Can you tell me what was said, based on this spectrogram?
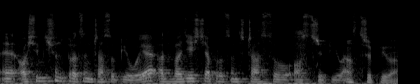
e, 80% czasu piłuje, a 20% czasu ostrzy piłę. Ostrzypiła.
